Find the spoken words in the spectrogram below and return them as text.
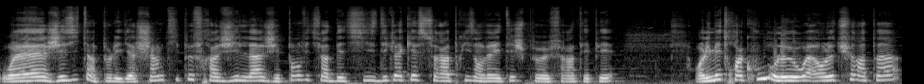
Ouais, j'hésite un peu, les gars. Je suis un petit peu fragile, là. J'ai pas envie de faire de bêtises. Dès que la caisse sera prise, en vérité, je peux faire un TP. On lui met trois coups, on le, on le tuera pas.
